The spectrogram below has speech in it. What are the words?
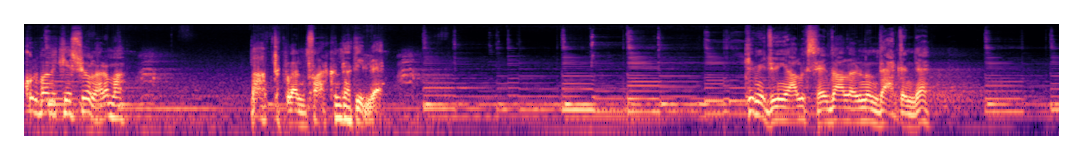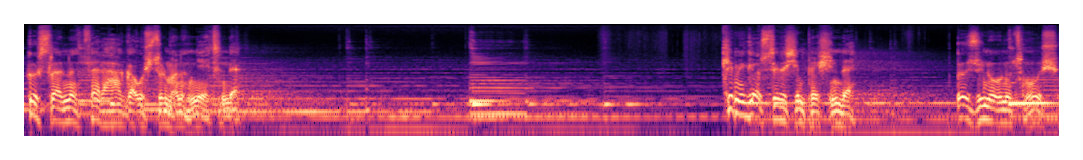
Kurbanı kesiyorlar ama ne yaptıklarının farkında değiller. Kimi dünyalık sevdalarının derdinde, hırslarını feraha kavuşturmanın niyetinde. Kimi gösterişin peşinde, özünü unutmuş,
